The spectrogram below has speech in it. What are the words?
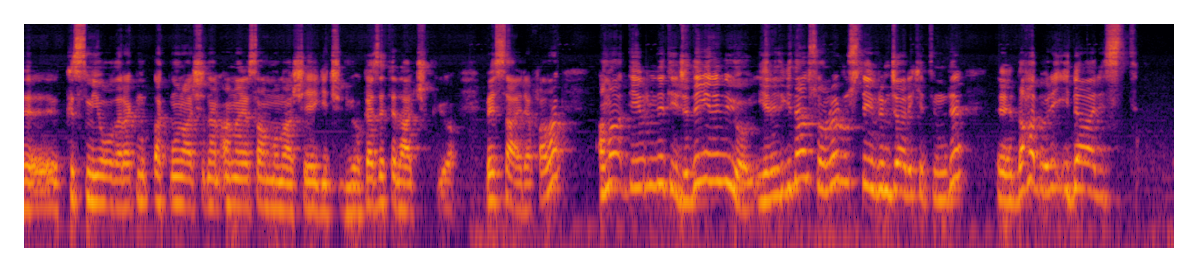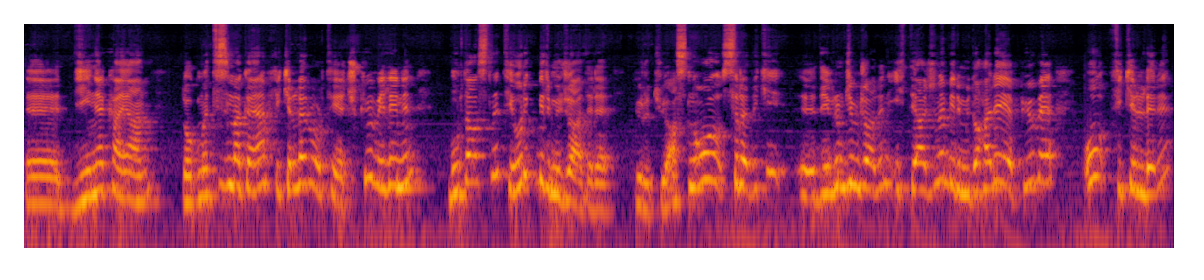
e, kısmi olarak mutlak monarşiden anayasal monarşiye geçiliyor. Gazeteler çıkıyor vesaire falan. Ama devrim neticede yeniliyor. Yenilgiden sonra Rus devrimci hareketinde e, daha böyle idealist, e, dine kayan, dogmatizme kayan fikirler ortaya çıkıyor ve Lenin burada aslında teorik bir mücadele yürütüyor. Aslında o sıradaki e, devrimci mücadelenin ihtiyacına bir müdahale yapıyor ve o fikirleri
